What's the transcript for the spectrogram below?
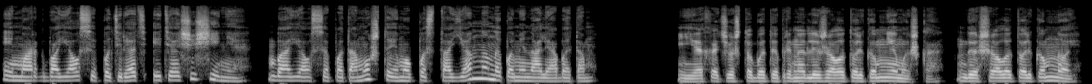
и Марк боялся потерять эти ощущения. Боялся потому, что ему постоянно напоминали об этом. «Я хочу, чтобы ты принадлежала только мне, мышка, дышала только мной,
